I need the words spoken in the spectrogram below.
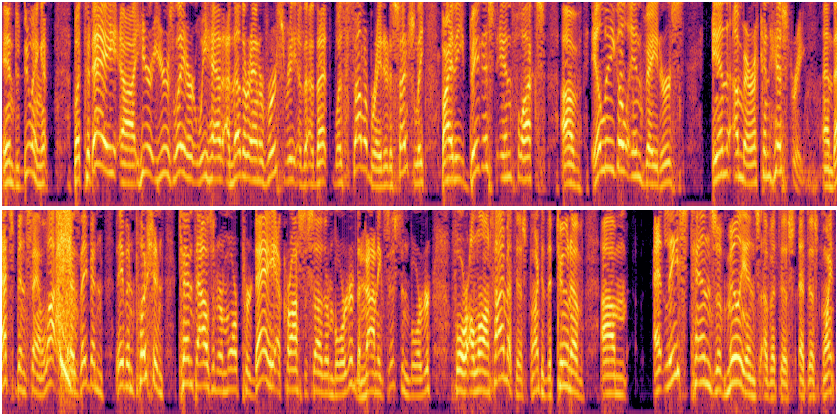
into doing it. But today, uh, here years later, we had another anniversary th- that was celebrated essentially by the biggest influx of illegal invaders in American history. And that's been saying a lot because they've been, they've been pushing 10,000 or more per day across the southern border, the non-existent border, for a long time at this point to the tune of, um, at least tens of millions of at this, at this point.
